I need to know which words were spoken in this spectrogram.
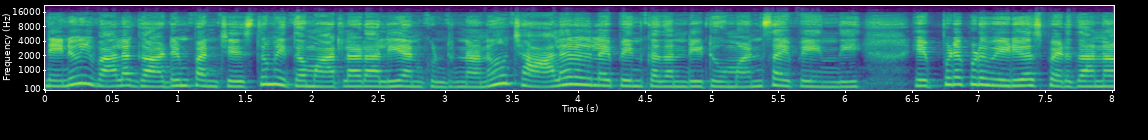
నేను ఇవాళ గార్డెన్ పని చేస్తూ మీతో మాట్లాడాలి అనుకుంటున్నాను. చాలా రోజులు అయిపోయింది కదండి. టూ మంత్స్ అయిపోయింది. ఎప్పుడెప్పుడు వీడియోస్ పెడతానా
